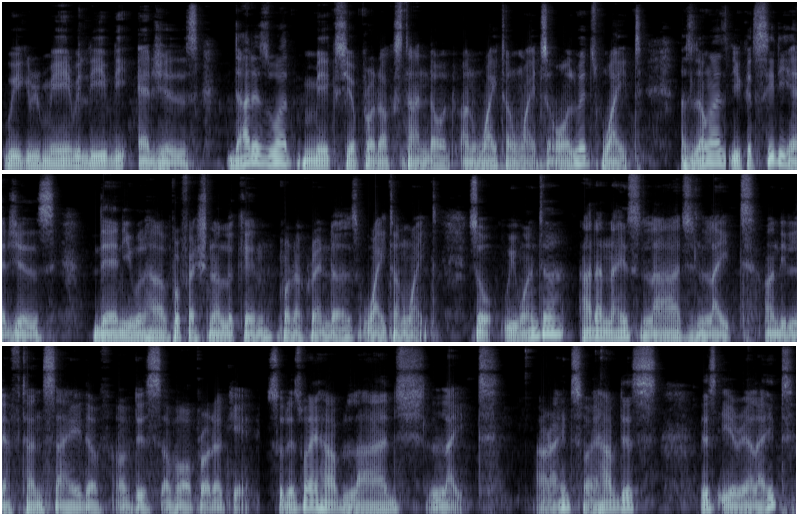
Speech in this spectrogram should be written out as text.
we remain we leave the edges. That is what makes your product stand out on white on white. So always white. As long as you could see the edges then you will have professional looking product renders white on white. So we want to add a nice large light on the left hand side of, of this of our product here. So that's why i have large light all right so i have this this area light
